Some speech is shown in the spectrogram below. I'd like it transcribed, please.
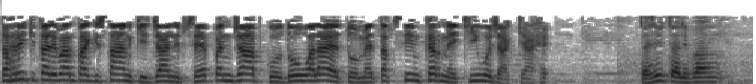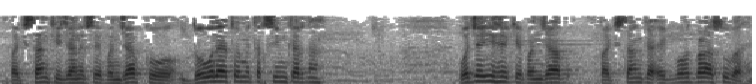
تحریکی طالبان پاکستان کی جانب سے پنجاب کو دو ولایتوں میں تقسیم کرنے کی وجہ کیا ہے؟ تحریک طالبان پاکستان کی جانب سے پنجاب کو دو ولایتوں میں تقسیم کرنا۔ وجہ یہ ہے کہ پنجاب پاکستان کا ایک بہت بڑا صوبہ ہے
